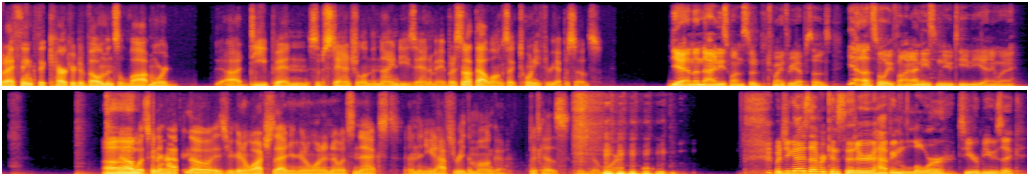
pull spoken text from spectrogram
but I think the character development's a lot more uh, deep and substantial in the 90s anime. But it's not that long. It's like 23 episodes. Yeah, in the '90s one, so 23 episodes. Yeah, that's totally fine. I need some new TV anyway. Um, now, what's going to happen though is you're going to watch that and you're going to want to know what's next, and then you'd have to read the manga because there's no more. Would you guys ever consider having lore to your music?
